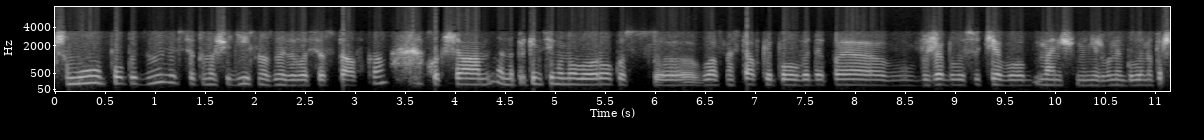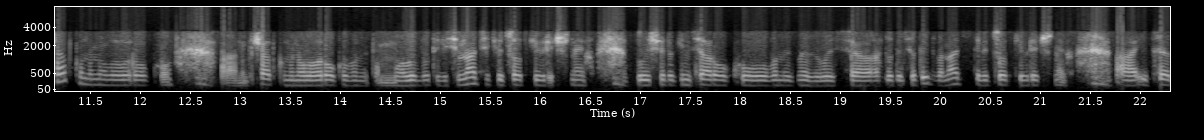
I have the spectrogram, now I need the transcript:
Чому попит знизився? Тому що дійсно знизилася ставка. Хоча наприкінці минулого року е, власне ставки по ВДП вже були суттєво меншими ніж вони були на початку минулого року. А на початку минулого року вони там могли бути 18% річних. Ближче до кінця року вони знизилися до 10-12% річних. А і це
